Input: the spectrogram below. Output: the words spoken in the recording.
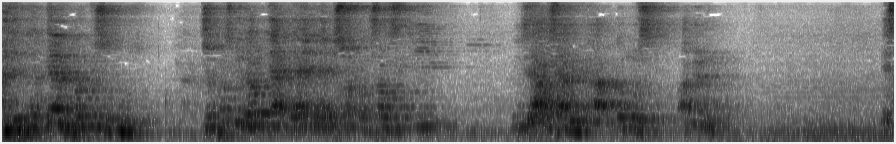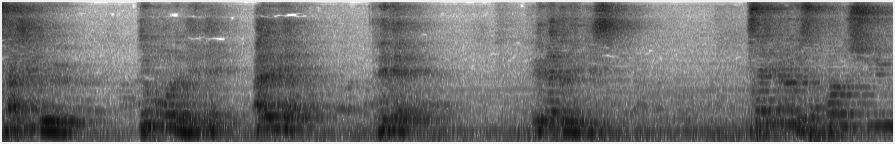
Alléluia. Quel est le problème qui se pose? Je pense que l'homme, il y a des choses comme ça aussi qui nous est aussi arrivé. Ah, nous aussi. Nous. Il s'agit de le monde le réveil. Alléluia. Réveil. Réveil de l'église. Il s'agit de se sur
